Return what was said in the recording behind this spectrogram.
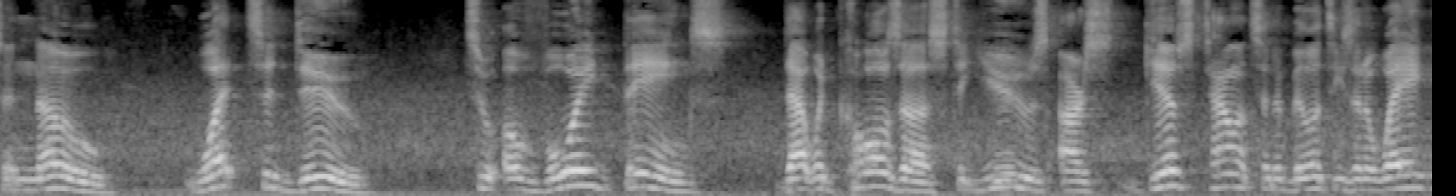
to know what to do to avoid things that would cause us to use our gifts, talents, and abilities in a way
